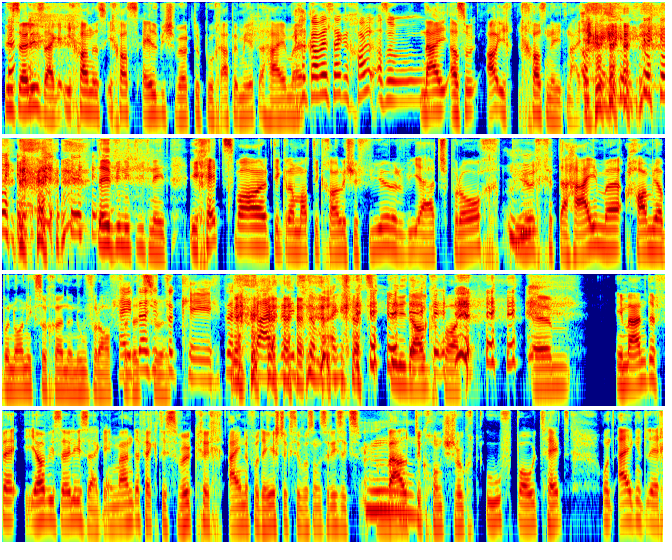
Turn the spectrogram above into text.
wie soll ich sagen? Ich habe ich das elbische Wörterbuch eben mir daheim. Ich kann sagen, kann, also... Nein, also ah, ich, ich kann es nicht, nein. Okay. Definitiv nicht. Ich hätte zwar die grammatikalischen Führer wie auch die Sprachbücher mhm. daheim, habe mich aber noch nicht so können aufraffen Hey, das dazu. ist jetzt okay. Das zeigt mir jetzt nochmal. bin ich dankbar. ähm, im Endeffekt, ja, wie soll ich sagen? Im Endeffekt ist es wirklich einer der ersten, der so ein riesiges mm. Weltenkonstrukt aufgebaut hat und eigentlich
